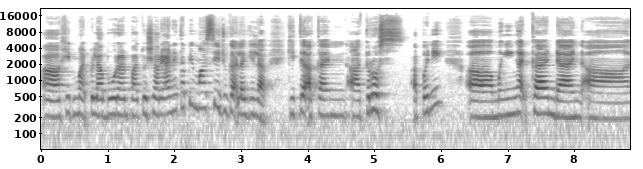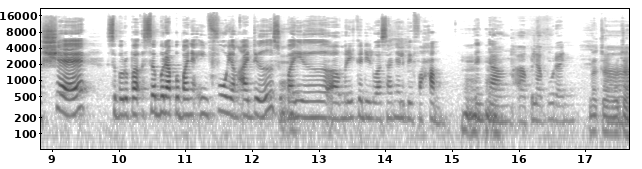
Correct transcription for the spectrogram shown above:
uh, khidmat pelaburan patuh syariah ni tapi masih juga lagi lah kita akan uh, terus apa ni uh, mengingatkan dan uh, share seberapa seberapa banyak info yang ada supaya uh, mereka di luar sana lebih faham tentang uh, pelaburan Betul, uh, betul.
